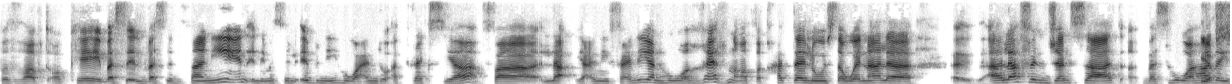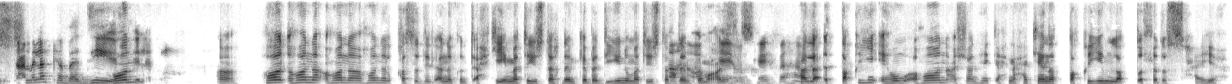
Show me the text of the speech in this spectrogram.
بالضبط أوكي. بس بس الثانيين اللي مثل ابني هو عنده apraxia فلا يعني فعليا هو غير ناطق. حتى لو سوينا له آه، آلاف الجلسات بس هو هذا yes يستعملها كبديل هون له آه هون هون هون هون القصد اللي أنا كنت أحكيه. متى يستخدم كبديل ومتى يستخدم أوكي كمعزز أوكي هلأ فهمت التقييم هو هون عشان هيك إحنا حكينا التقييم للطفل الصحيح.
